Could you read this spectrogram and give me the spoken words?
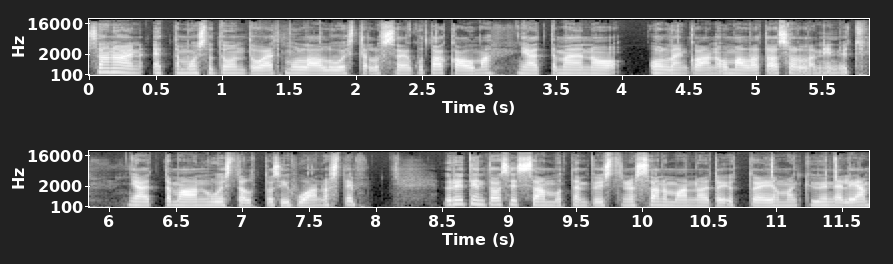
Sanoin, että muista tuntuu, että mulla on luistelussa joku takauma ja että mä en ole ollenkaan omalla tasollani nyt ja että mä oon luistellut tosi huonosti. Yritin tosissaan, mutta en pystynyt sanomaan noita juttuja ilman kyyneliä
